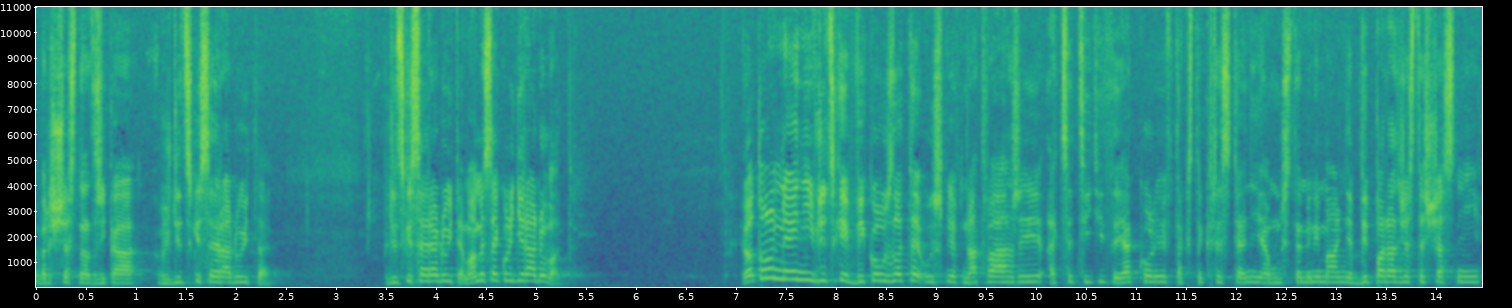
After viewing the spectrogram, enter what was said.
Verš 16 říká, vždycky se radujte. Vždycky se radujte. Máme se jako lidi radovat. Jo, to není vždycky vykouzlete úsměv na tváři, ať se cítíte jakkoliv, tak jste křesťaní a musíte minimálně vypadat, že jste šťastní.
